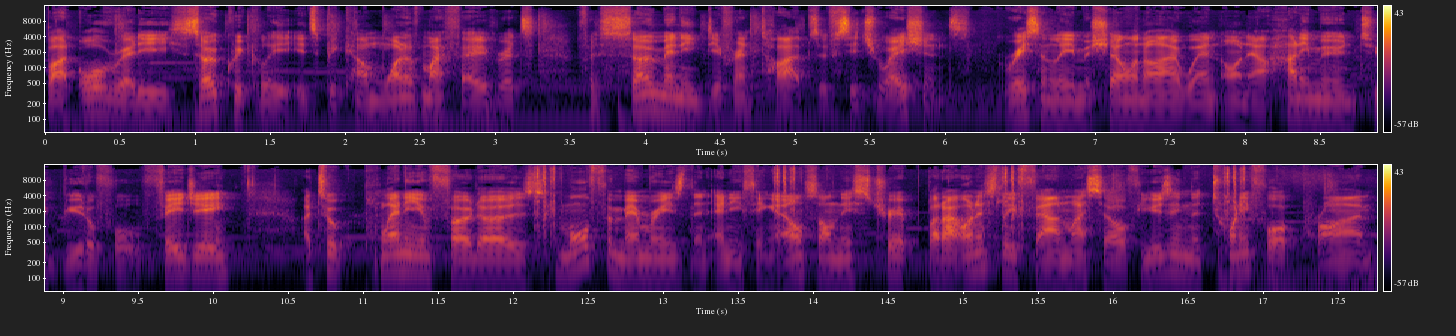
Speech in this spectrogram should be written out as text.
but already so quickly it's become one of my favorites for so many different types of situations. Recently, Michelle and I went on our honeymoon to beautiful Fiji. I took plenty of photos, more for memories than anything else on this trip, but I honestly found myself using the 24 prime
